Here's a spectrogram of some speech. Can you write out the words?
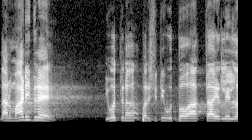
ನಾನು ಮಾಡಿದ್ರೆ ಇವತ್ತಿನ ಪರಿಸ್ಥಿತಿ ಉದ್ಭವ ಆಗ್ತಾ ಇರಲಿಲ್ಲ.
